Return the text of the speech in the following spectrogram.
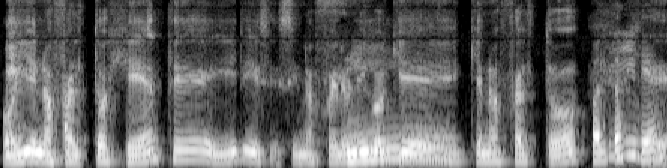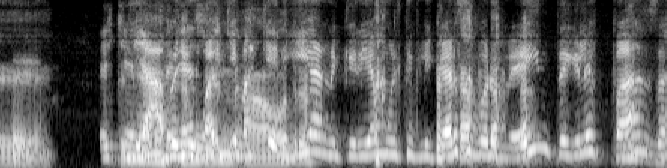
Oye, nos faltó gente, Iris, si no fue el único que, que nos faltó. Faltó Sí, gente. Es que Ya, pero igual, ¿qué más querían? Querían multiplicarse por 20, ¿qué les pasa?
